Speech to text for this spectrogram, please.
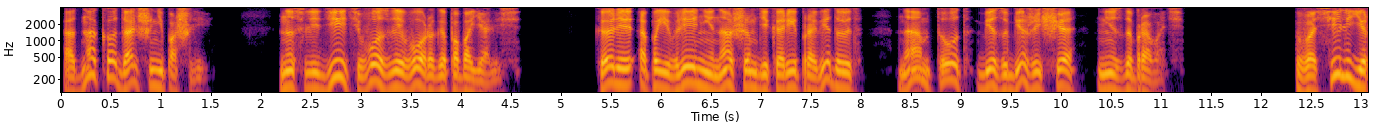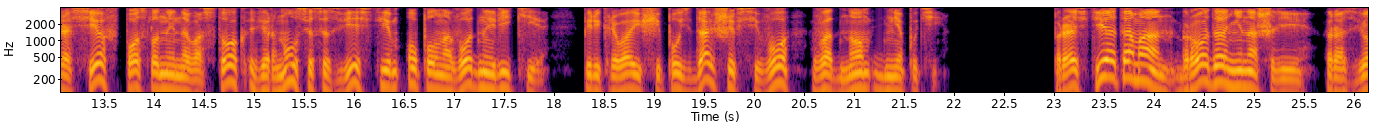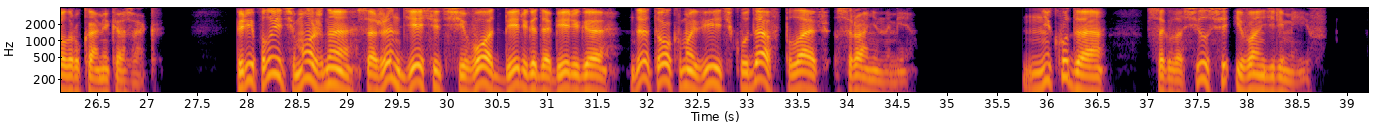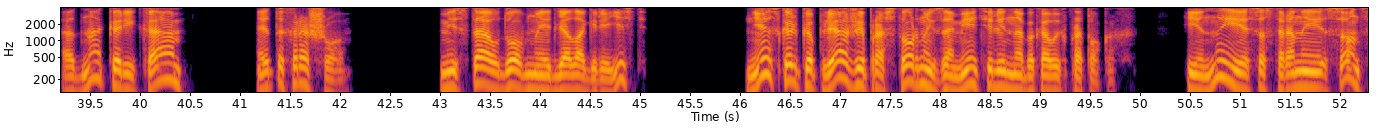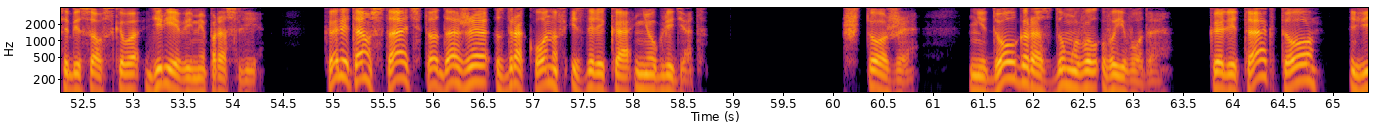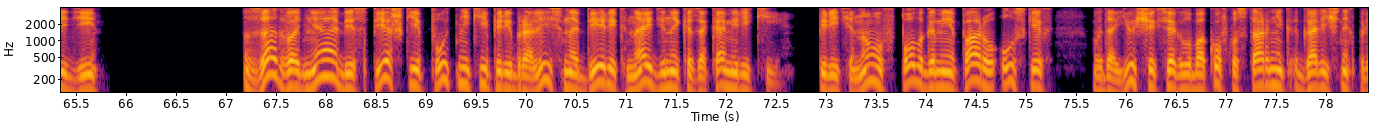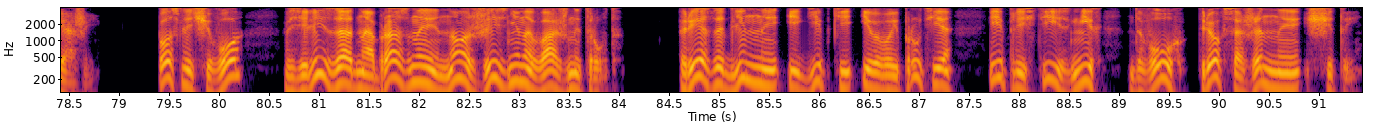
Однако дальше не пошли. Наследить возле ворога побоялись. Коли о появлении нашим дикари проведают, нам тут без убежища не сдобровать. Василий Яросев, посланный на восток, вернулся с известием о полноводной реке, перекрывающей путь дальше всего в одном дне пути. «Прости, атаман, брода не нашли», — развел руками казак. «Переплыть можно сажен десять всего от берега до берега, да токмо ведь куда вплавь с ранеными». «Никуда», — согласился Иван Еремеев. «Однако река — это хорошо. Места удобные для лагеря есть?» Несколько пляжей просторных заметили на боковых протоках. Иные со стороны солнца бесовского деревьями поросли. Коли там встать, то даже с драконов издалека не углядят. Что же, недолго раздумывал воевода. Коли так, то веди. За два дня без спешки путники перебрались на берег найденной казаками реки, перетянув пологами пару узких, вдающихся глубоко в кустарник галечных пляжей. После чего — взялись за однообразный, но жизненно важный труд. Резать длинные и гибкие ивовые прутья и плести из них двух-трехсоженные щиты.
